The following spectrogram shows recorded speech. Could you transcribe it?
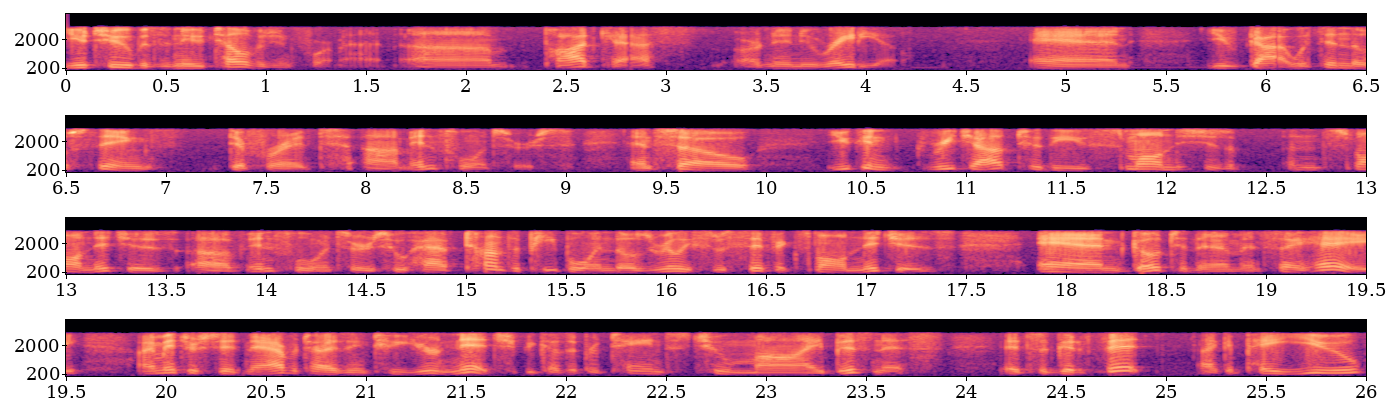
YouTube is the new television format. Um, podcasts are new new radio, and you've got within those things different um, influencers, and so you can reach out to these small niches of small niches of influencers who have tons of people in those really specific small niches and go to them and say, "Hey, I'm interested in advertising to your niche because it pertains to my business. It's a good fit. I could pay you,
